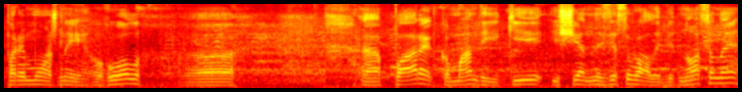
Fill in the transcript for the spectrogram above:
переможний гол пари команди, які ще не з'ясували відносини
